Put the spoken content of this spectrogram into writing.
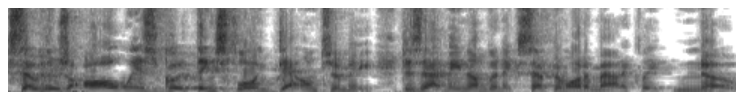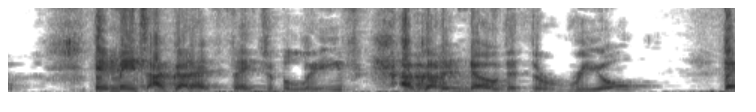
So there's always good things flowing down to me. Does that mean I'm going to accept them automatically? No. It means I've got to have faith to believe. I've got to know that they're real. They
